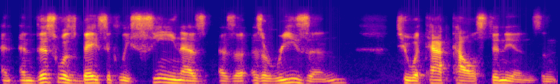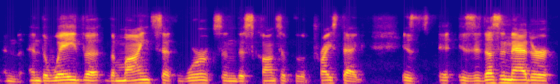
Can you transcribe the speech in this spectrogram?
and and this was basically seen as as a, as a reason to attack Palestinians. And, and, and the way the, the mindset works in this concept of the price tag is, is it doesn't matter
